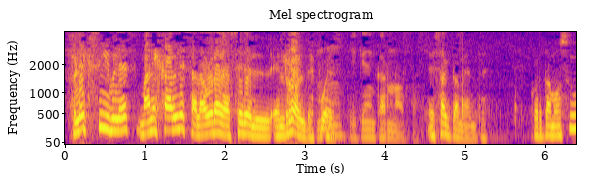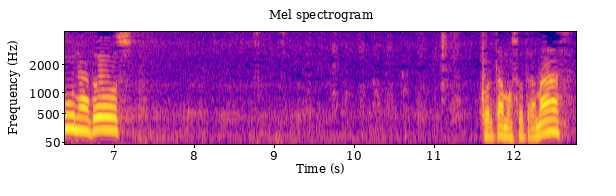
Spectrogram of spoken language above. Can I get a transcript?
flexibles, manejables a la hora de hacer el, el rol después. Que queden carnosas. Exactamente. Cortamos una, dos. Cortamos otra más.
